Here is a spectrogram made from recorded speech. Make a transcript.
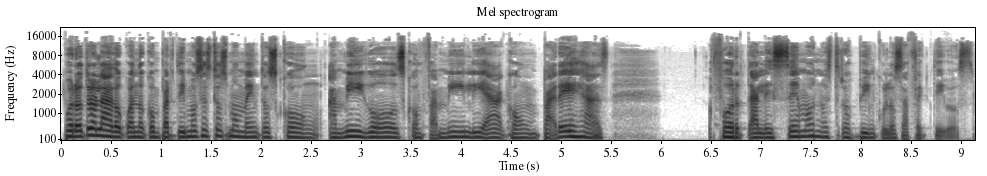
Por otro lado, cuando compartimos estos momentos con amigos, con familia, con parejas, fortalecemos nuestros vínculos afectivos.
